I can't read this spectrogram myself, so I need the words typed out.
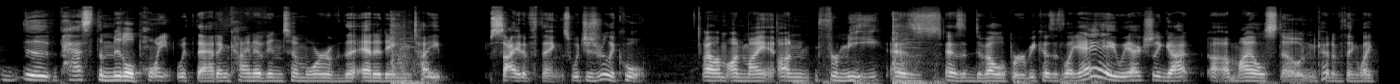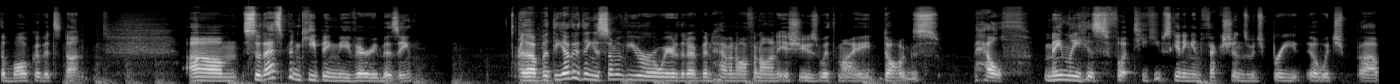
the past the middle point with that, and kind of into more of the editing type side of things, which is really cool. Um, on my on for me as as a developer because it's like hey we actually got a milestone kind of thing like the bulk of it's done um, so that's been keeping me very busy uh, but the other thing is some of you are aware that i've been having off and on issues with my dog's health mainly his foot he keeps getting infections which breed uh, which uh,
